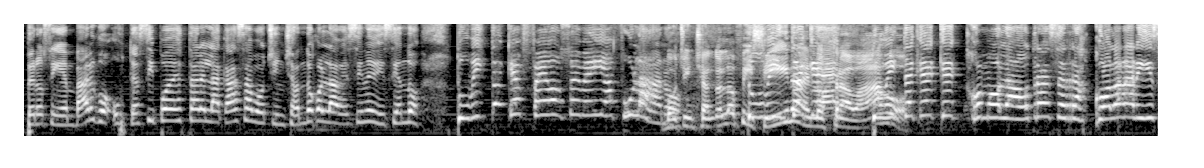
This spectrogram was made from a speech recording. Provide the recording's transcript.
pero sin embargo usted sí puede estar en la casa bochinchando con la vecina y diciendo, ¿tú viste qué feo se veía fulano? Bochinchando en la ¿Tú viste oficina, en que- los trabajos. ¿Tú viste que, que como la otra se rascó la nariz?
